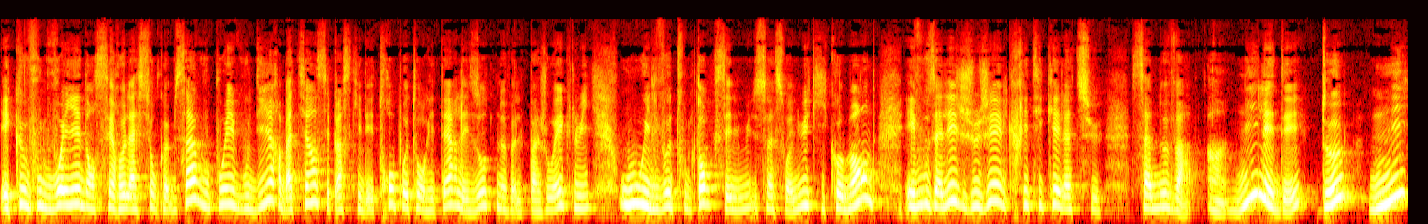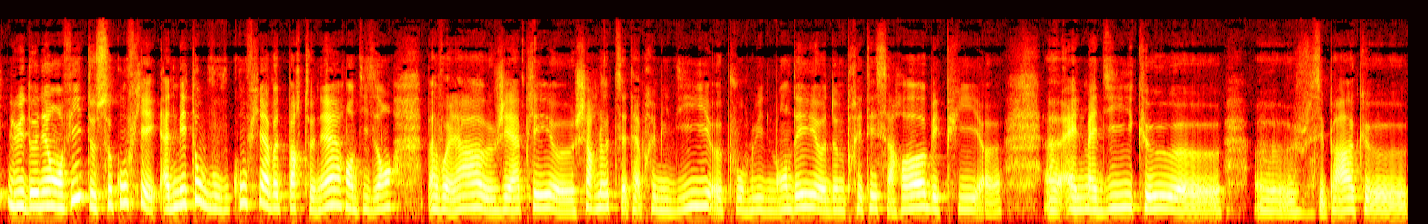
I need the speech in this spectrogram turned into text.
et que vous le voyez dans ces relations comme ça, vous pouvez vous dire, bah tiens, c'est parce qu'il est trop autoritaire, les autres ne veulent pas jouer avec lui, ou il veut tout le temps que c'est lui, ça soit lui qui commande, et vous allez juger et le critiquer là-dessus. Ça ne va, un, ni l'aider, deux, ni lui donner envie de se confier. Admettons que vous vous confiez à votre partenaire en disant ben voilà, euh, j'ai appelé euh, Charlotte cet après-midi euh, pour lui demander de me prêter sa robe et puis elle m'a dit que je ne sais pas que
